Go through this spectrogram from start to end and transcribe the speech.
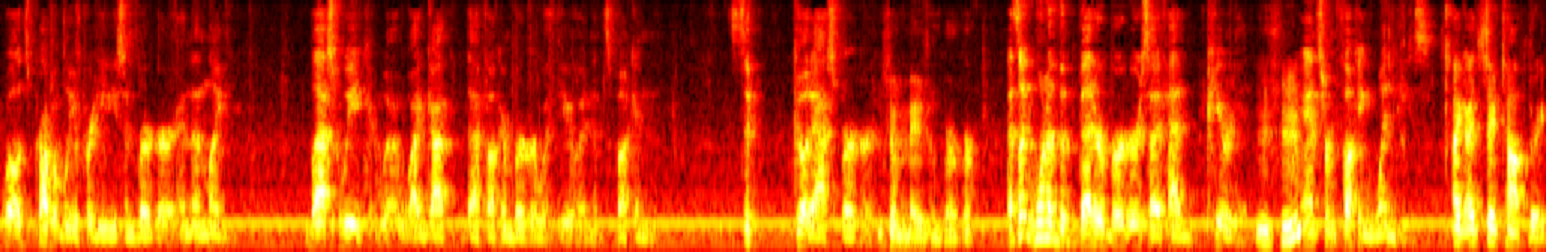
well, it's probably a pretty decent burger. And then like last week, I got that fucking burger with you, and it's fucking. It's a good ass burger. It's an amazing burger. That's like one of the better burgers I've had. Period. Mm-hmm. And it's from fucking Wendy's. I, I'd say top three.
